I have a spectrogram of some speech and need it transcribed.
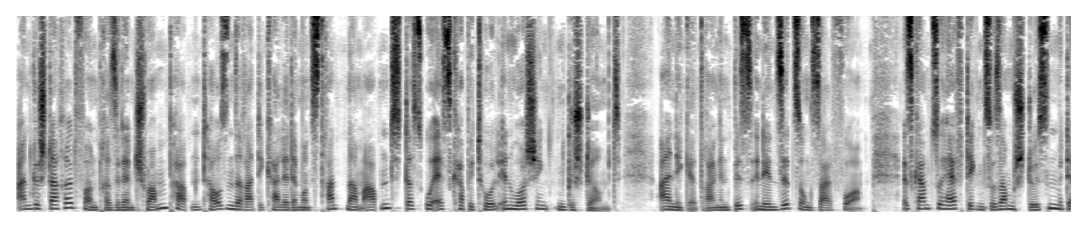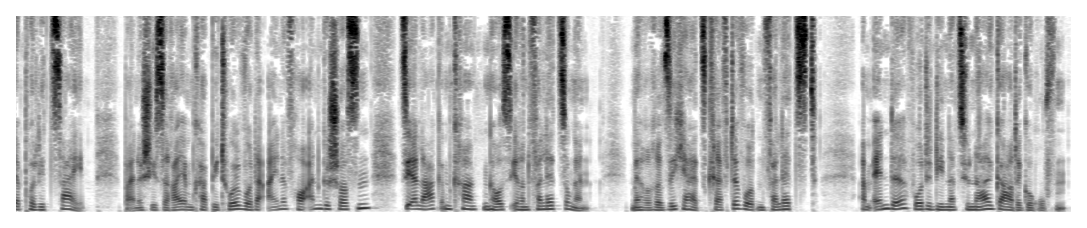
Angestachelt von Präsident Trump haben tausende radikale Demonstranten am Abend das US-Kapitol in Washington gestürmt. Einige drangen bis in den Sitzungssaal vor. Es kam zu heftigen Zusammenstößen mit der Polizei. Bei einer Schießerei im Kapitol wurde eine Frau angeschossen. Sie erlag im Krankenhaus ihren Verletzungen. Mehrere Sicherheitskräfte wurden verletzt. Am Ende wurde die Nationalgarde gerufen.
